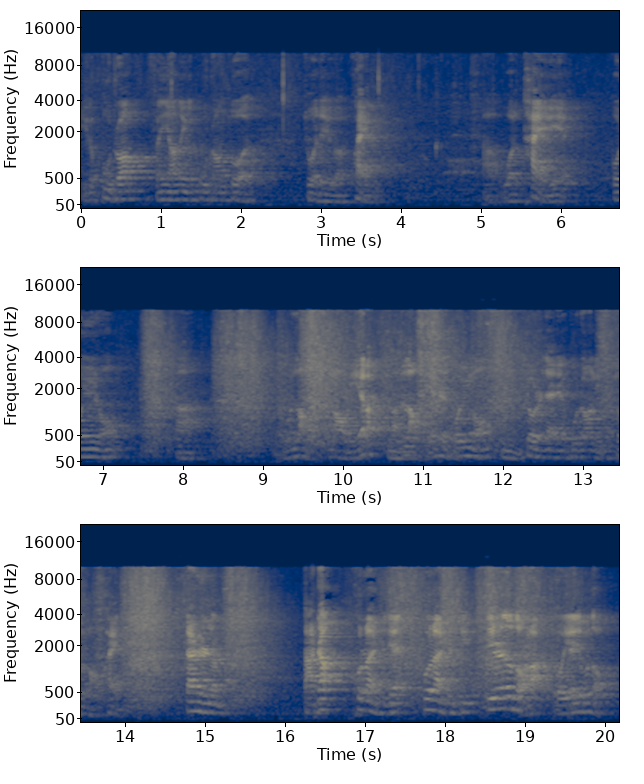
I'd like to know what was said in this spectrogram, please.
一个布庄汾阳的一个布庄做做这个会计啊，我太爷爷郭云龙啊，我老老爷吧，我老爷是郭云龙，就是在这个布庄里面做老会计，但是呢，打仗混乱时间，混乱时期，敌人都走了，我爷爷就不走，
